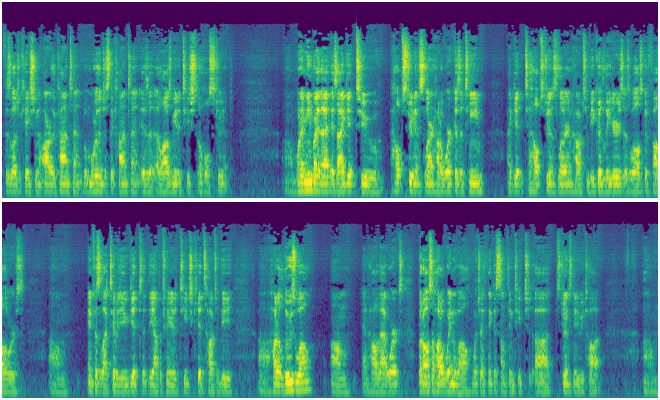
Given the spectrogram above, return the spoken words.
physical education are the content, but more than just the content is it allows me to teach the whole student. Um, what I mean by that is I get to help students learn how to work as a team. I get to help students learn how to be good leaders as well as good followers. Um, in physical activity, you get to the opportunity to teach kids how to be uh, how to lose well um, and how that works, but also how to win well, which I think is something teach uh, students need to be taught. Um,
